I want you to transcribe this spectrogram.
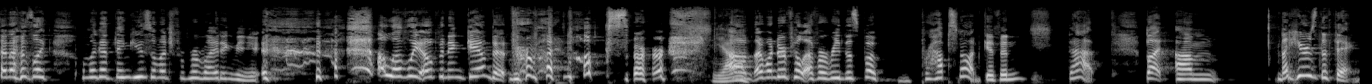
and I was like, "Oh my god, thank you so much for providing me a lovely opening gambit for my book, sir." Yeah. Um, I wonder if he'll ever read this book. Perhaps not, given that. But um, but here's the thing.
